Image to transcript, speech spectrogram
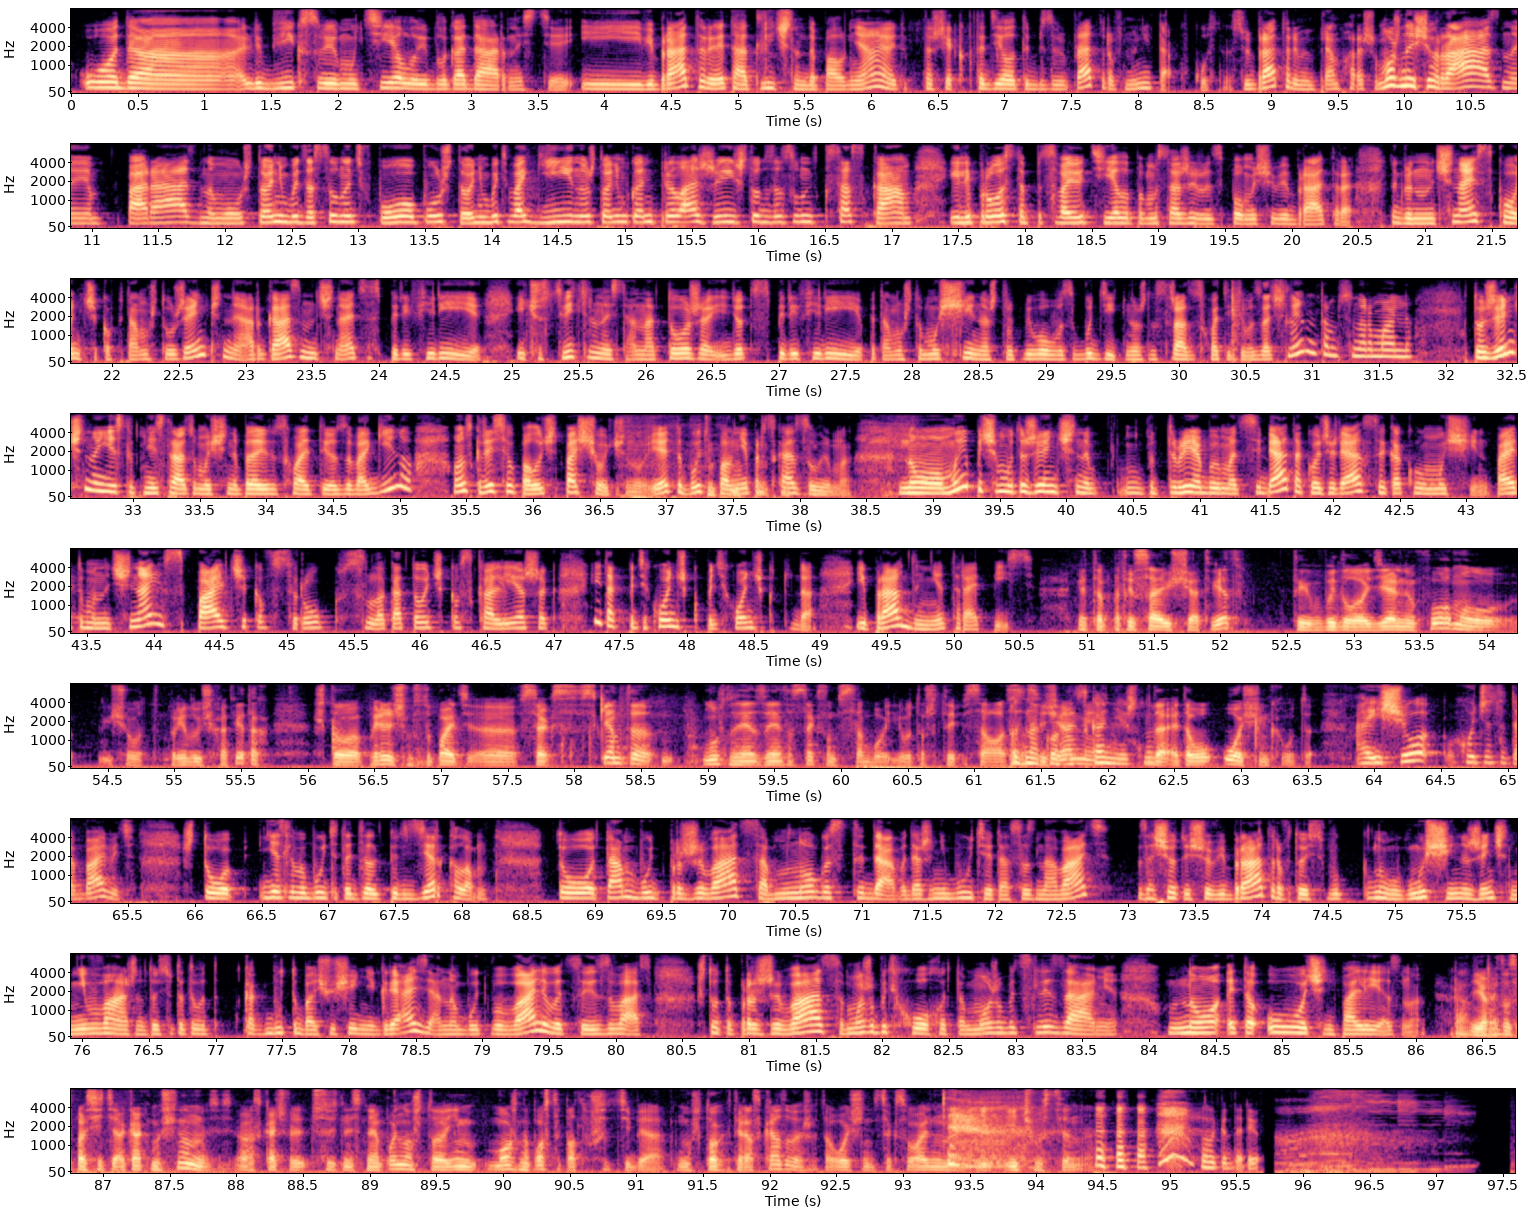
ода любви к своему телу и благодарности. И вибраторы это отлично дополняют, потому что я как-то делала это без вибраторов, но не так вкусно. С вибраторами прям хорошо. Можно еще разные, по-разному, что-нибудь засунуть в попу, что-нибудь в вагину, что-нибудь куда-нибудь приложить, что-то засунуть к соскам, или просто свое тело помассажировать с помощью вибратора. Я говорю, ну начинай с кончиков, потому что у женщины оргазм начинается с периферии, и чувствительность, она тоже идет с периферии, потому что мужчина, чтобы его возбудить, нужно сразу схватить его за член, там все нормально, то женщина, если к ней сразу мужчина подойдет и схватит ее за вагину, он, скорее всего, получит пощечину, и это будет вполне предсказуемо. Но мы почему-то, женщины, требуем от себя такой же реакции, как и у мужчин. Поэтому начинай с пальчиков, с рук, с локоточков, с колешек, и так потихонечку-потихонечку туда. И правда, не торопись. Это потрясающий ответ ты выдала идеальную формулу еще вот в предыдущих ответах, что прежде чем вступать э, в секс с кем-то, нужно заняться сексом с собой. И вот то, что ты писала со свечами, конечно. да, это очень круто. А еще хочется добавить, что если вы будете это делать перед зеркалом, то там будет проживаться много стыда. Вы даже не будете это осознавать, за счет еще вибраторов, то есть, ну, мужчина, женщина, неважно, то есть вот это вот как будто бы ощущение грязи, оно будет вываливаться из вас, что-то проживаться, может быть, хохотом, может быть, слезами, но это очень полезно. Правда. Я хотел спросить, а как мужчинам раскачивать чувствительность? Но я понял, что им можно просто послушать тебя, потому что то, как ты рассказываешь, это очень сексуально и, и чувственно. Благодарю.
